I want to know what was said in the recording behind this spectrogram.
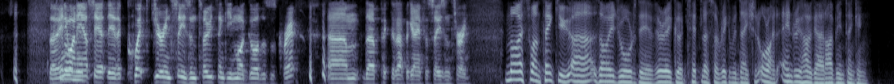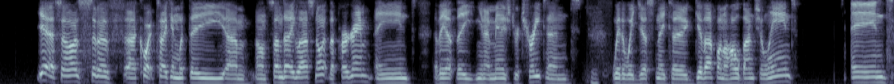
so anyone else out there that quit during season two, thinking, "My God, this is crap," um, they've picked it up again for season three. Nice one. Thank you, uh, Zoe George there. Very good. Ted Lasso recommendation. All right, Andrew Hoggard, I've been thinking. Yeah, so I was sort of uh, quite taken with the um, on Sunday last night the program and about the you know managed retreat and yes. whether we just need to give up on a whole bunch of land and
